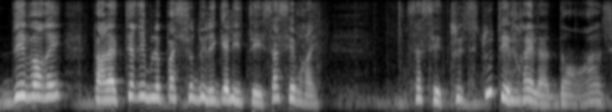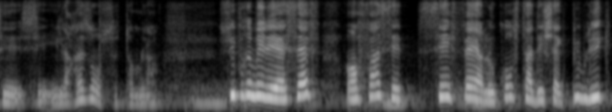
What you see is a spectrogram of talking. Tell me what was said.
dévoré par la terrible passion de l'égalité. Ça, c'est vrai. Ça, c'est tout, tout est vrai là-dedans. hein. Il a raison, cet homme-là. Supprimer les SF, enfin, c'est faire le constat d'échec public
